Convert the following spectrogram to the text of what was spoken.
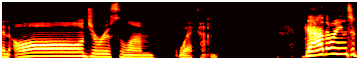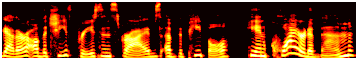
and all Jerusalem with him. Gathering together all the chief priests and scribes of the people, he inquired of them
